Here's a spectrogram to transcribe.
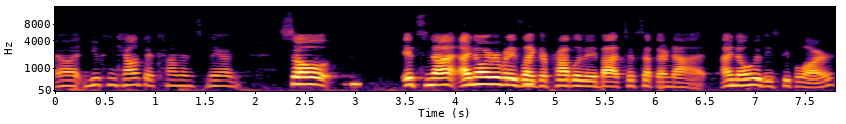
uh, you can count their comments there. So it's not. I know everybody's like they're probably bots, except they're not. I know who these people are.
